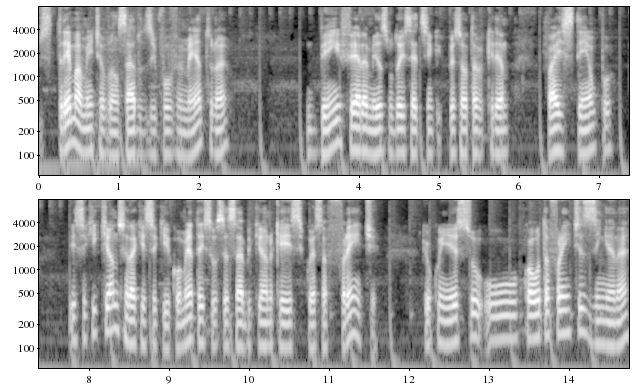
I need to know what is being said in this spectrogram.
extremamente avançado desenvolvimento, né? Bem fera mesmo, 275 que o pessoal tava querendo faz tempo. Esse aqui, que ano será que é esse aqui? Comenta aí se você sabe que ano que é esse com essa frente. Que eu conheço o com a outra frentezinha, né?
